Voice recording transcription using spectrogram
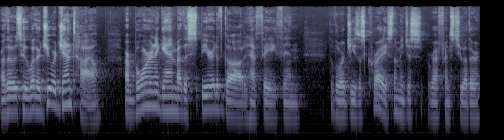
are those who, whether Jew or Gentile, are born again by the Spirit of God and have faith in the Lord Jesus Christ. Let me just reference two other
